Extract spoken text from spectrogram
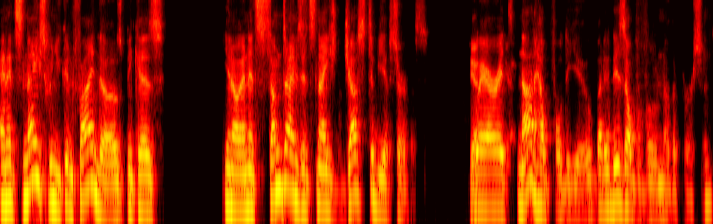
And it's nice when you can find those because, you know, and it's sometimes it's nice just to be of service yeah. where it's not helpful to you, but it is helpful to another person.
